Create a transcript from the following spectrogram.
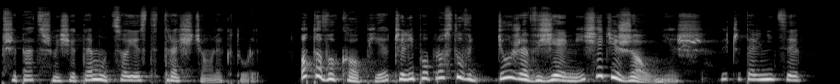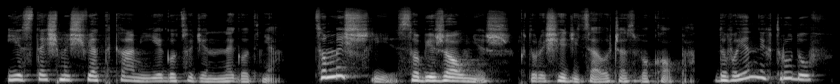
Przypatrzmy się temu, co jest treścią lektury. Oto w okopie, czyli po prostu w dziurze w ziemi, siedzi żołnierz. My, czytelnicy, jesteśmy świadkami jego codziennego dnia. Co myśli sobie żołnierz, który siedzi cały czas w okopach? Do wojennych trudów,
